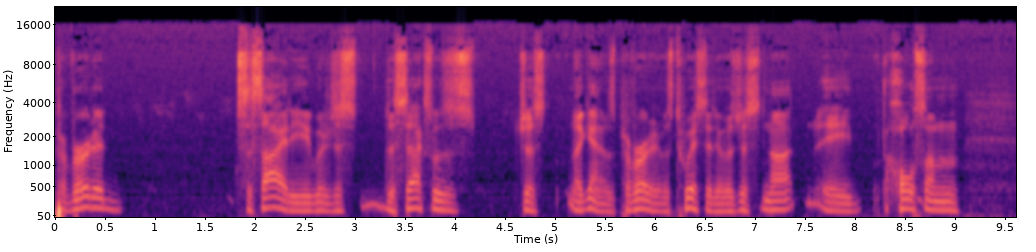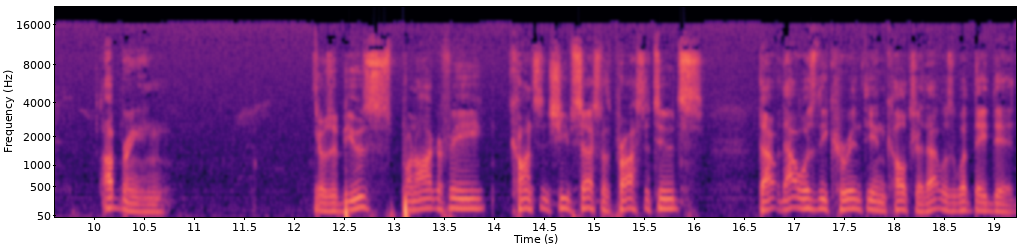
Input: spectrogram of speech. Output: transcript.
perverted society where just the sex was just again it was perverted it was twisted it was just not a wholesome upbringing it was abuse pornography constant cheap sex with prostitutes that that was the corinthian culture that was what they did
